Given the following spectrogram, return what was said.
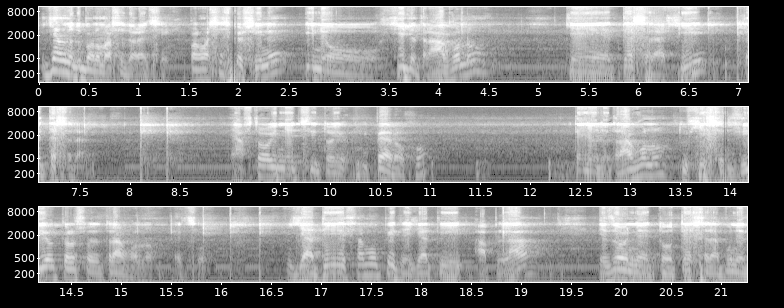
Για να δούμε τον παρομαστή τώρα έτσι. Ο παρομαστής ποιος είναι, είναι ο χ τετράγωνο και 4χ και 4. Ε, αυτό είναι έτσι το υπέροχο τέλειο τετράγωνο του χ συν 2 και όλο το τετράγωνο. Έτσι. Γιατί θα μου πείτε, γιατί απλά εδώ είναι το 4 που είναι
